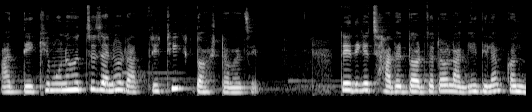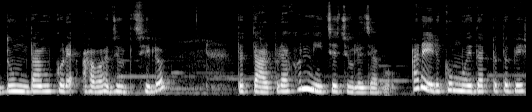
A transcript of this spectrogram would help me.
আর দেখে মনে হচ্ছে যেন রাত্রি ঠিক দশটা বাজে। তো এদিকে ছাদের দরজাটাও লাগিয়ে দিলাম, কারণ দুমদাম করে আওয়াজ উঠছিল। তো তারপর এখন নিচে চলে যাব। আর এরকম ওয়েদারটা তো বেশ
